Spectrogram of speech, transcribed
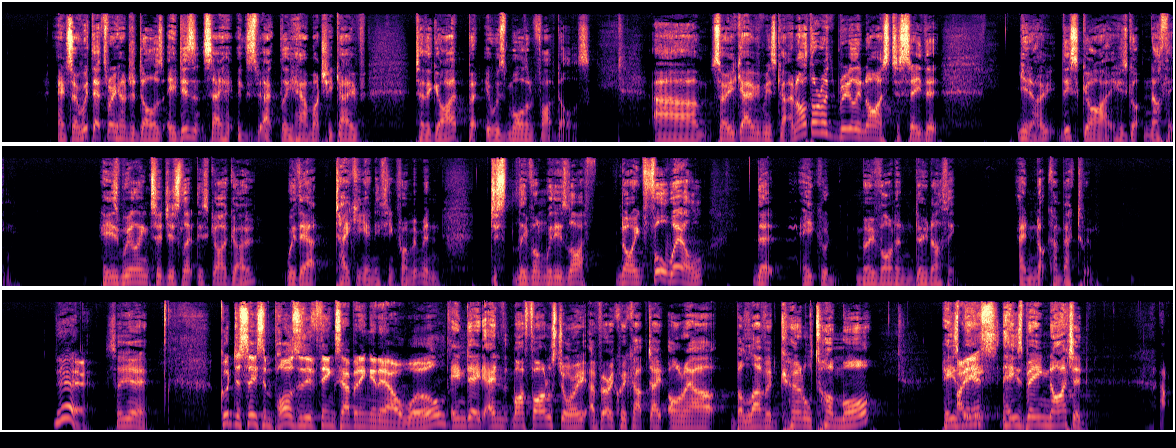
And so with that three hundred dollars, he doesn't say exactly how much he gave to the guy, but it was more than five dollars. Um, so he gave him his car, and I thought it was really nice to see that, you know, this guy who's got nothing, he's willing to just let this guy go without taking anything from him and just live on with his life, knowing full well that he could move on and do nothing and not come back to him. Yeah. So yeah, Good to see some positive things happening in our world. indeed. And my final story, a very quick update on our beloved Colonel Tom Moore. He's Oh, being yes. he's being knighted.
